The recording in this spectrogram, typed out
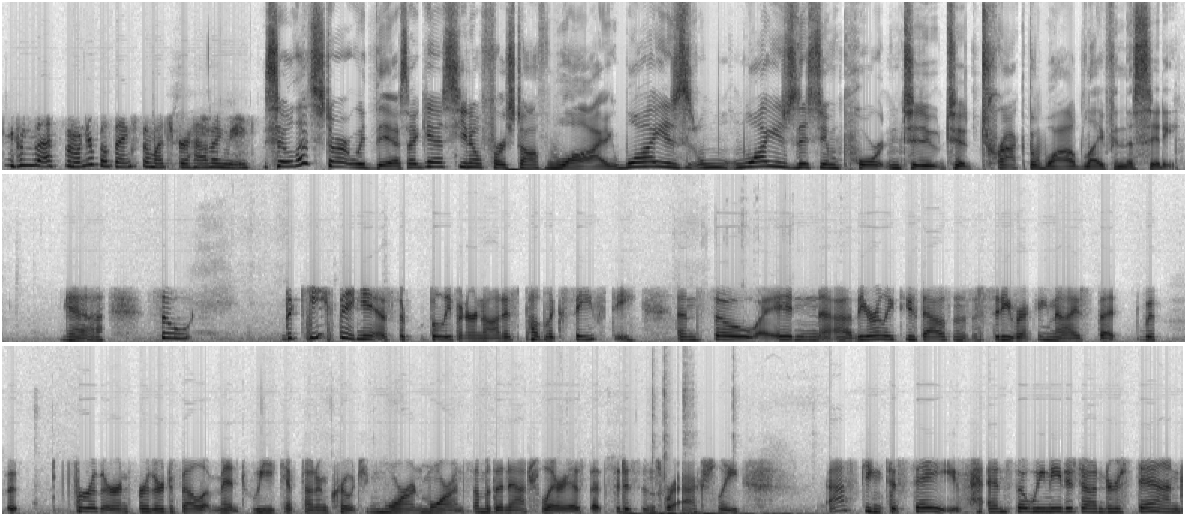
That's wonderful. Thanks so much for having me. So let's start with this. I guess you know first off, why? Why is why is this important to to track the wildlife in the city? Yeah. So the key thing is, believe it or not, is public safety. And so in uh, the early 2000s, the city recognized that with uh, further and further development, we kept on encroaching more and more on some of the natural areas that citizens were actually asking to save. And so we needed to understand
